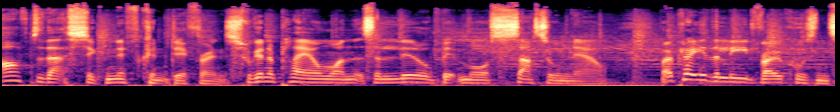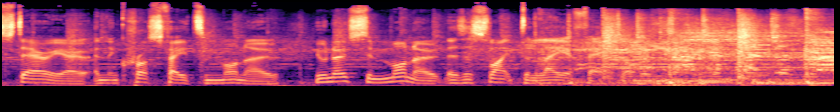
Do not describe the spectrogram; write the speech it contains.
After that significant difference, we're going to play on one that's a little bit more subtle now. If I play the lead vocals in stereo and then crossfade to mono, you'll notice in mono there's a slight delay effect on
